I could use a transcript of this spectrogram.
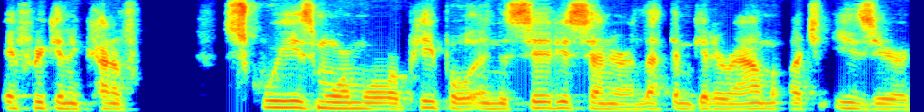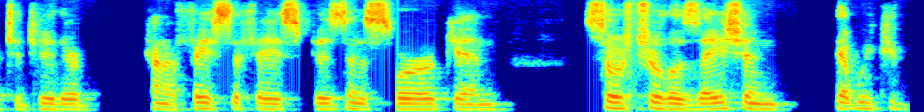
if we can kind of squeeze more and more people in the city center and let them get around much easier to do their kind of face-to-face business work and socialization that we could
